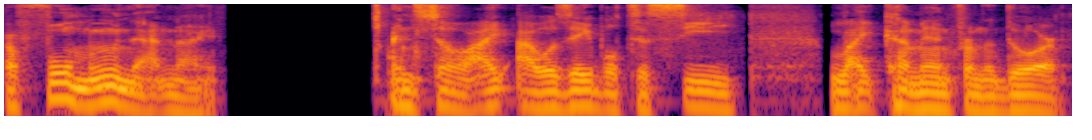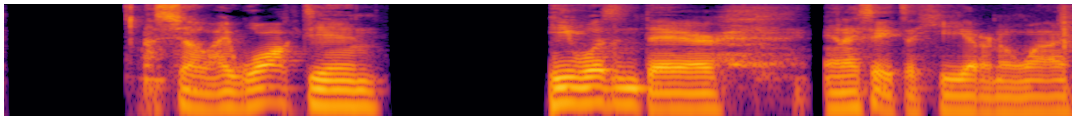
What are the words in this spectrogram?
a full moon that night. And so I, I was able to see light come in from the door. So I walked in. He wasn't there. And I say it's a he. I don't know why,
